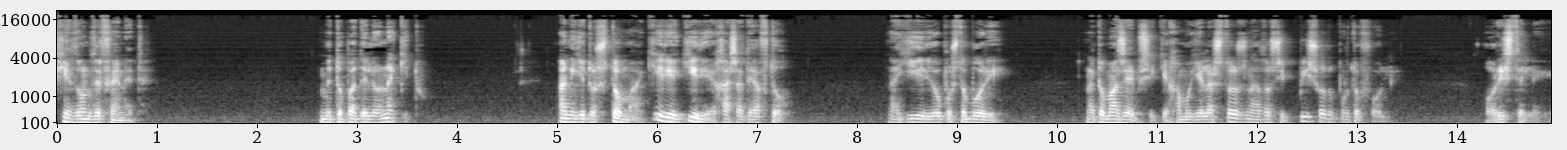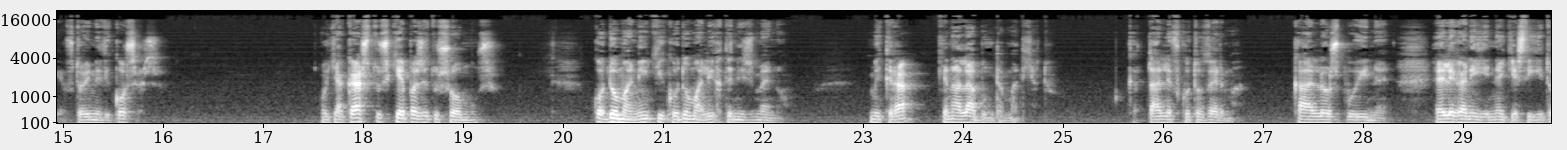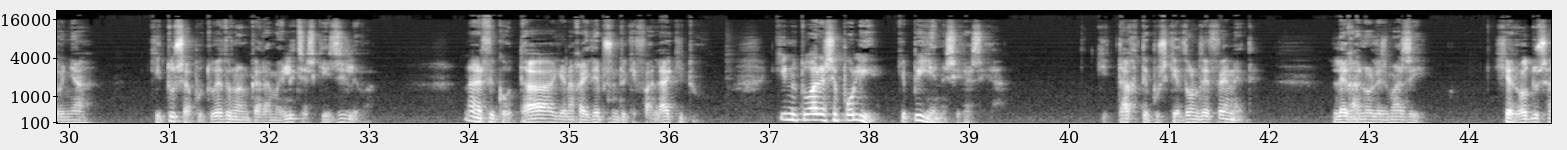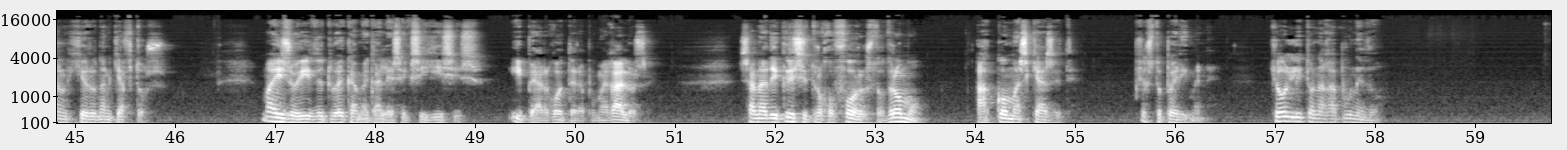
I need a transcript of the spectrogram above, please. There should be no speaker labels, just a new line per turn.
σχεδόν δεν φαίνεται. Με το παντελονάκι του. Άνοιγε το στόμα. Κύριε, κύριε, χάσατε αυτό. Να γύρει όπως το μπορεί. Να το μαζέψει και χαμογελαστός να δώσει πίσω το πορτοφόλι. Ορίστε λέει, αυτό είναι δικό σας. Ο γιακάς του σκέπαζε τους ώμους. Κοντό μανίκι, κοντό μαλλί χτενισμένο. Μικρά και να λάμπουν τα μάτια του. Κατάλευκο το δέρμα. Καλός που είναι, έλεγαν οι γυναίκες στη γειτονιά. Κοιτούσα που του έδωναν καραμελίτσες και ζήλευα. Να έρθει κοντά για να χαϊδέψουν το κεφαλάκι του. Εκείνο του άρεσε πολύ και πήγαινε σιγά σιγά. Κοιτάχτε που σχεδόν δεν φαίνεται. Λέγαν όλες μαζί. Χαιρόντουσαν, χαίρονταν κι αυτός. Μα η ζωή δεν του έκαμε καλές εξηγήσεις, είπε αργότερα που μεγάλωσε. Σαν να αντικρίσει τροχοφόρο στο δρόμο, ακόμα σκιάζεται. Ποιος το περίμενε. Κι όλοι τον αγαπούν εδώ.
